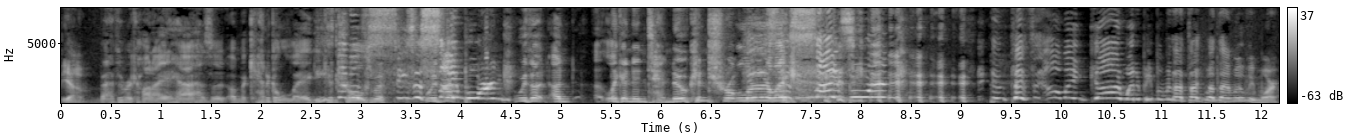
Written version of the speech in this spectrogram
yeah. Matthew McConaughey has a, a mechanical leg he He's got controls a- with. he's a with cyborg! with a, a like a Nintendo controller. He's a like cyborg! That's, oh my god, why do people not talk about that movie more?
